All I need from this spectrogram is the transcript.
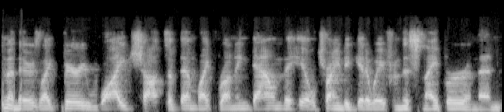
them. And there's like very wide shots of them like running down the hill trying to get away from the sniper. And then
